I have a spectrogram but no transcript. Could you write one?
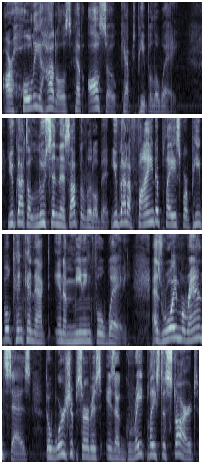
Our holy huddles have also kept people away. You've got to loosen this up a little bit. You've got to find a place where people can connect in a meaningful way. As Roy Moran says, the worship service is a great place to start,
